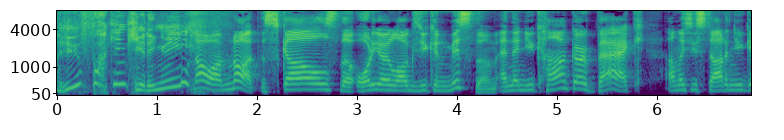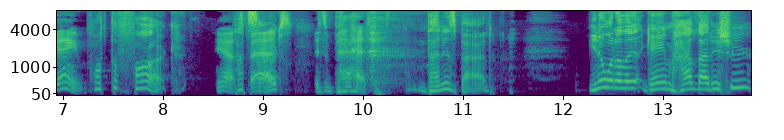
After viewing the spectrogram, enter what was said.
Are you fucking kidding me? No, I'm not. The skulls, the audio logs, you can miss them, and then you can't go back unless you start a new game. What the fuck? Yeah, it's That bad. sucks. It's bad. That is bad. You know what other game had that issue?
